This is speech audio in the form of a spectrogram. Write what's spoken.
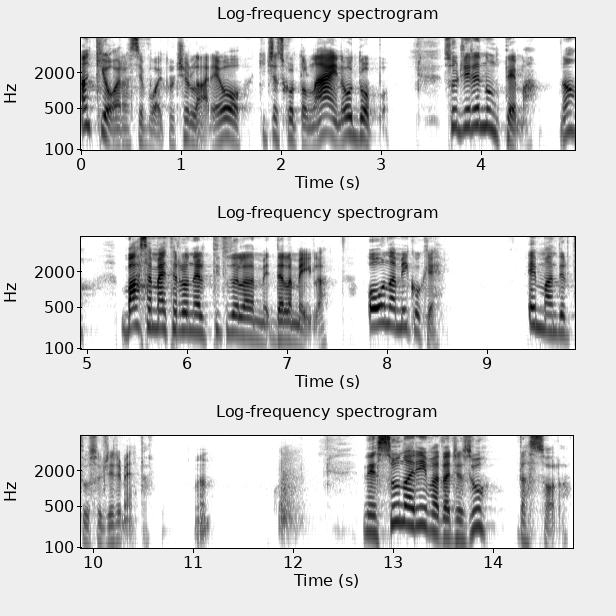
anche ora se vuoi col cellulare o chi ci ascolta online o dopo, suggerendo un tema, no? Basta metterlo nel titolo della, della mail. Ho un amico che e mandi il tuo suggerimento. No? Nessuno arriva da Gesù da solo.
